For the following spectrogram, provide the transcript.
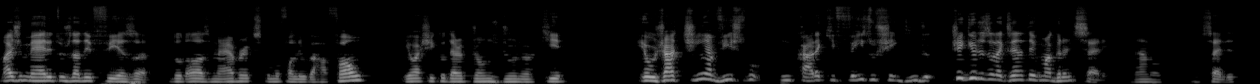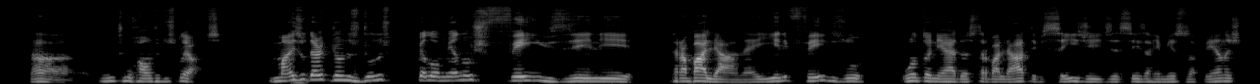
Mais méritos da defesa do Dallas Mavericks, como eu falei, o garrafão. Eu achei que o Derrick Jones Jr., que eu já tinha visto um cara que fez o Shea Gildas. Shea Gildas Alexander teve uma grande série, né? No série, na, no último round dos playoffs. Mas o Derrick Jones Jr. pelo menos fez ele trabalhar, né? E ele fez o, o Anthony Edwards trabalhar, teve 6 de 16 arremessos apenas.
